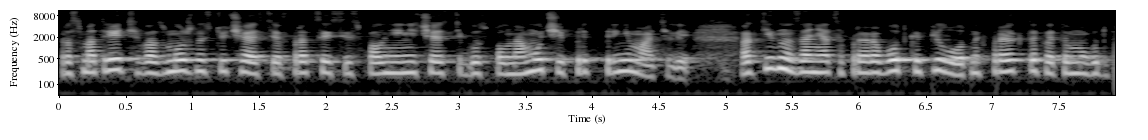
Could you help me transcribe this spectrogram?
рассмотреть возможность участия в процессе исполнения части госполномочий предпринимателей. Активно заняться проработкой пилотных проектов. Это могут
